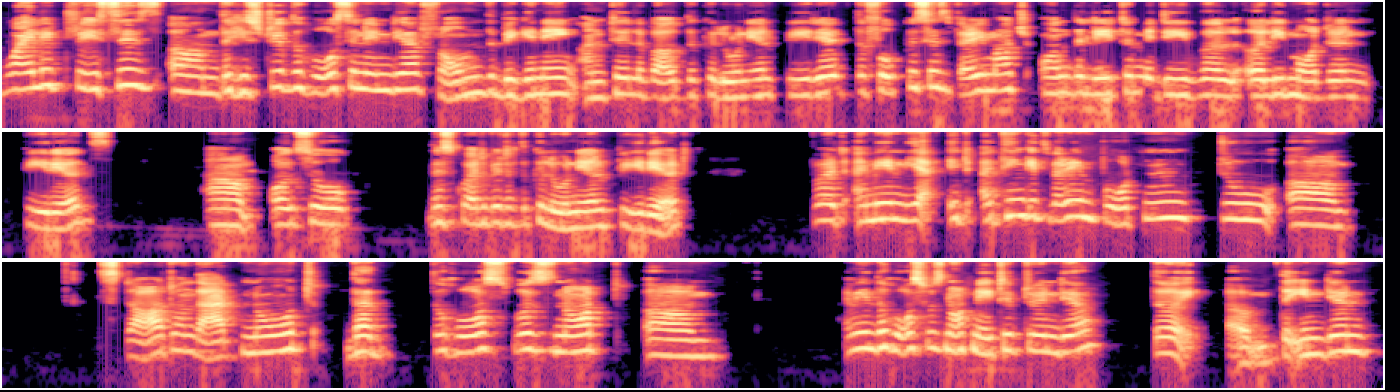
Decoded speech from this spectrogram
while it traces um, the history of the horse in India from the beginning until about the colonial period, the focus is very much on the later medieval, early modern periods. Um, also, there's quite a bit of the colonial period. But I mean, yeah, it, I think it's very important to um, start on that note that the horse was not, um, I mean, the horse was not native to India. The um, the Indian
